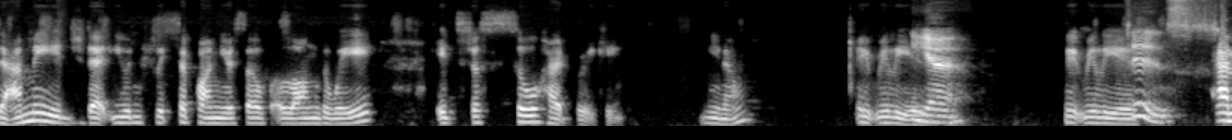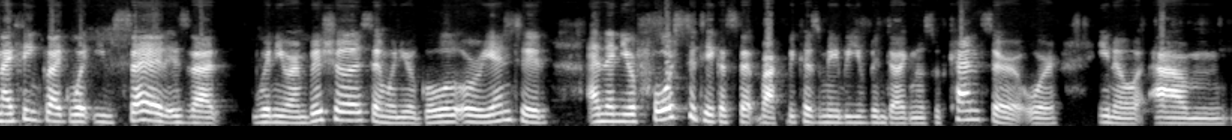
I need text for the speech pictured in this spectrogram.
damage that you inflict upon yourself along the way it's just so heartbreaking you know it really is yeah It really is. It is. And I think like what you said is that when you're ambitious and when you're goal oriented and then you're forced to take a step back because maybe you've been diagnosed with cancer or you know um,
